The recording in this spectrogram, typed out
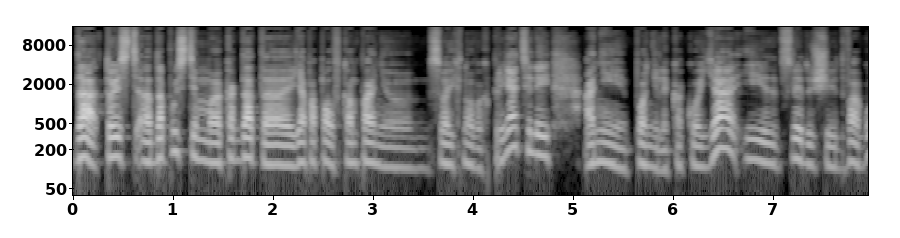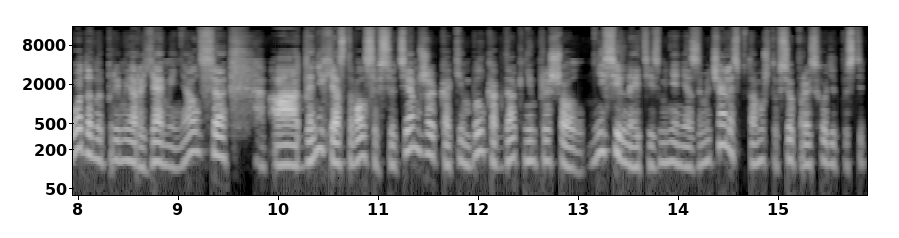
Да, то есть, а, допустим, когда-то я попал в компанию своих новых приятелей, они поняли, какой я, и в следующие два года, например, я менялся, а для них я оставался все тем же, каким был, когда к ним пришел. Не сильно эти изменения замечались, потому что все происходит постепенно,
